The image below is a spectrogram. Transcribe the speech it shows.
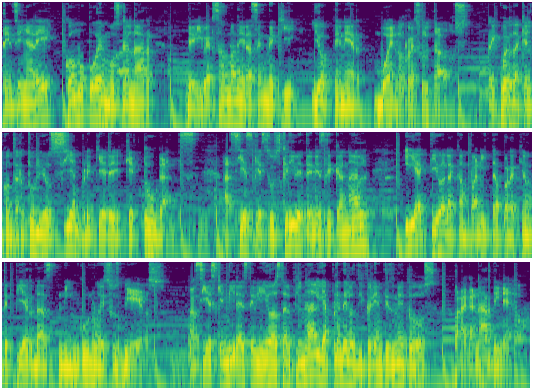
Te enseñaré cómo podemos ganar de diversas maneras en Neki y obtener buenos resultados. Recuerda que el contertulio siempre quiere que tú ganes. Así es que suscríbete en este canal y activa la campanita para que no te pierdas ninguno de sus videos. Así es que mira este video hasta el final y aprende los diferentes métodos para ganar dinero.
